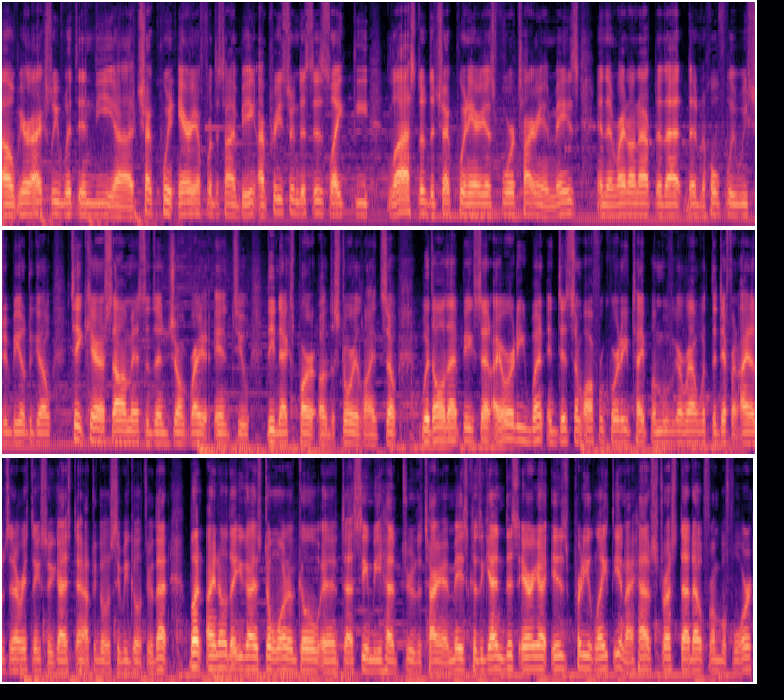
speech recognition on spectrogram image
Uh, we are actually within the uh, checkpoint area for the time being. I'm pretty certain this is like the last of the checkpoint areas for Tyrian Maze, and then right on after that, then hopefully we should be able to go take care of Salamence and then jump right into the next part of the storyline. So with all that being said, I already went and did some off-recording type of moving around with the different items and everything, so you guys don't have to go see me go through that. But I know that you guys don't want to go and uh, see me head through the Tyrian Maze, because again, this area is pretty lengthy, and I have stressed that out from before,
